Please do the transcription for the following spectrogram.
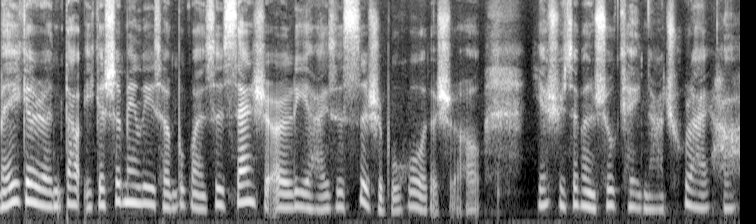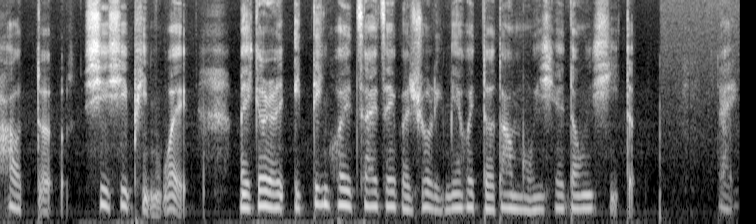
每一个人到一个生命历程，不管是三十而立还是四十不惑的时候，也许这本书可以拿出来好好的细细品味。每个人一定会在这本书里面会得到某一些东西的。对，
